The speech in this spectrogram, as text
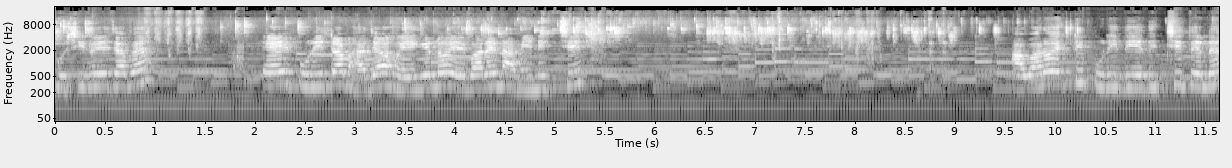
খুশি হয়ে যাবে। এই পুরিটা ভাজা হয়ে গেল, এবারে নামিয়ে নিচ্ছি। আবারও একটি পুরি দিয়ে দিচ্ছি তেলে।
